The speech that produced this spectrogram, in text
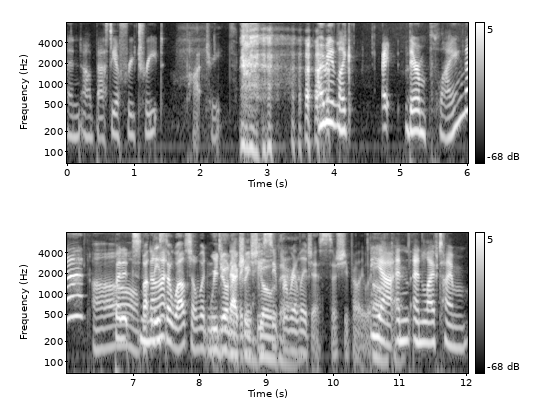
and uh, Bestie a free treat Pot treats. i mean like I, they're implying that but it's Oh, but not Lisa Whelchel wouldn't We do don't that actually because she's go super there. religious, so she probably would. Oh, yeah and and lifetime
